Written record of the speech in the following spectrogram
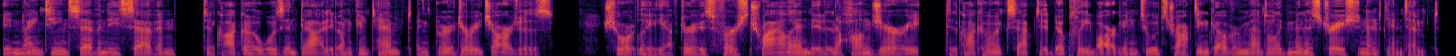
In 1977, DiCocco was indicted on contempt and perjury charges. Shortly after his first trial ended in a hung jury, DiCocco accepted a plea bargain to obstructing governmental administration and contempt.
